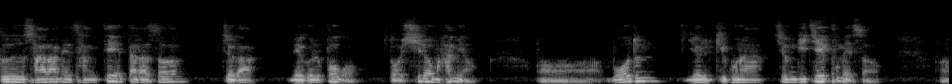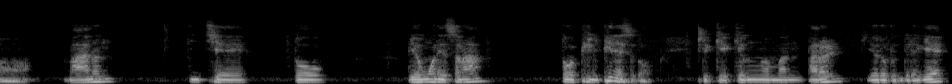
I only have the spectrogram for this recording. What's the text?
그 사람의 상태에 따라서 제가 맥을 보고 또 실험하며 어, 모든 열기구나 전기 제품에서 어, 많은 인체 또 병원에서나 또 필리핀에서도 이렇게 경험한 바를 여러분들에게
